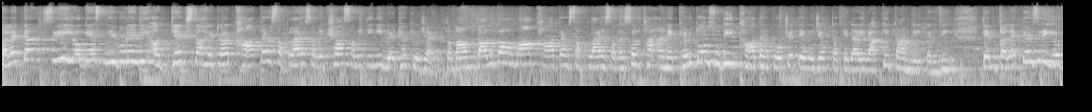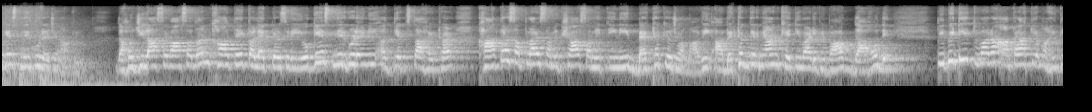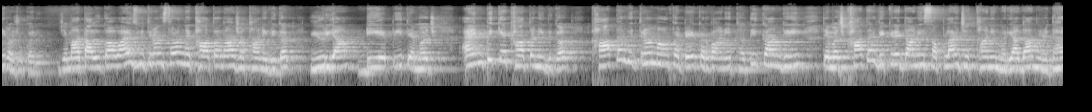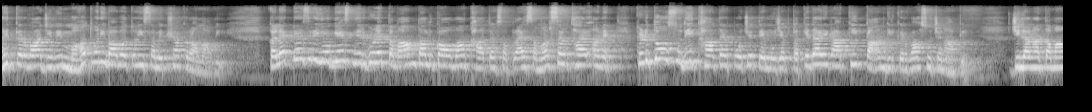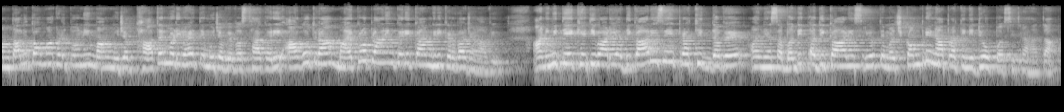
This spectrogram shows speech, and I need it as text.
Collector Shri Yogesh નિર્ગુણેની અધ્યક્ષતા હેઠળ ખાતર સપ્લાય સમીક્ષા સમિતિની બેઠક યોજાઈ. તમામ તાલુકાઓમાં ખાતર સપ્લાય સમયસર થાય અને ખેડૂતો સુધી ખાતર પહોંચે તે મુજબ તકેદારી રાખી કામગીરી કરવી, તેમ કલેક્ટર શ્રી યોગેશ નિર્ગુડે જણાવ્યું. દાહોદ જિલ્લા સેવા સદન ખાતે કલેક્ટર શ્રી યોગેશ નિર્ગુડેની અધ્યક્ષતા હેઠળ ખાતર સપ્લાય સમીક્ષા સમિતિની બેઠક યોજવામાં આવી. આ બેઠક દરમિયાન ખેતીવાડી વિભાગ દાહોદે પીપીટી દ્વારા આંકડાકીય માહિતી રજૂ કરી, જેમાં તાલુકા વાઇઝ વિતરણ સ્થળ અને ખાતરના જથ્થાની વિગત, યુરિયા, ડીએપી તેમજ એનપીકે ખાતરની વિગત, ખાતર વિતરણ માર્કેટે કરવાની થતી કામગીરી તેમજ ખાતર વિક્રેતાની સપ્લાય જથ્થાની મર્યાદા નિર્ધારિત કરવા જેવી મહત્વની બાબતોની સમીક્ષા કરવામાં આવી. કલેક્ટર શ્રી યોગેશ નિર્ગુણે તમામ તાલુકાઓમાં ખાતર સપ્લાય સમરસર થાય અને ખેડૂતો સુધી ખાતર પહોંચે તે મુજબ તકેદારી રાખી કામગીરી કરવા સૂચના આપી. જિલ્લાના તમામ તાલુકાઓમાં ખેડૂતોની માંગ મુજબ ખાતર મળી રહે તે મુજબ વ્યવસ્થા કરી આગોતરા માઇક્રો પ્લાનિંગ કરી કામગીરી કરવા જણાવ્યું. આ નિમિત્તે ખેતીવાડી અધિકારી શ્રી પ્રથિક દવે, અન્ય સંબંધિત અધિકારીશ્રીઓ તેમજ કંપનીના પ્રતિનિધિઓ ઉપસ્થિત રહ્યા હતા.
